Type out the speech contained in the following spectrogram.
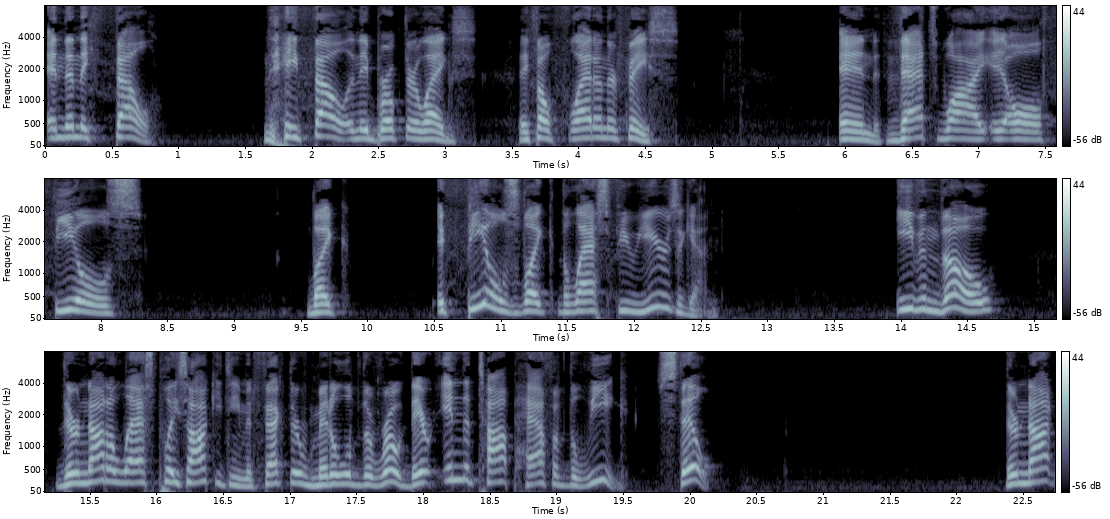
And then they fell. They fell and they broke their legs. They fell flat on their face. And that's why it all feels like it feels like the last few years again. Even though they're not a last place hockey team. In fact, they're middle of the road. They're in the top half of the league still. They're not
